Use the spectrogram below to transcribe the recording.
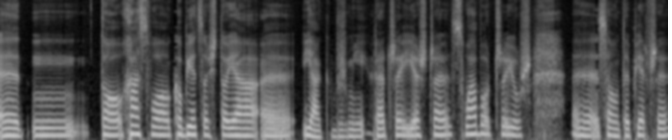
e, mm, to hasło kobiecość to ja e, jak brzmi? Raczej jeszcze słabo, czy już e, są te pierwsze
